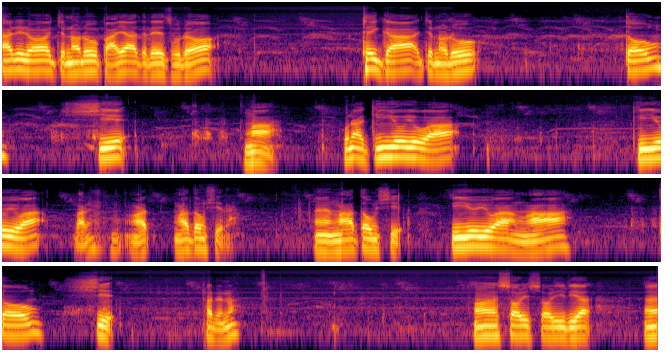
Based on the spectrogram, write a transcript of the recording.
အဲ့ဒီတော့ကျွန်တော်တို့ဗာရတယ်လဲဆိုတော့ထိတ်ကကျွန်တော်တို့3 8 5ခုနကီယိုယိုကကီယိုယိုကဗာလဲ9 9 3 8လားအဲ9 3 8ကီယိုယိုက9 3 8ဟုတ်တယ်နော် အာ sorry sorry ဒီကအဲ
